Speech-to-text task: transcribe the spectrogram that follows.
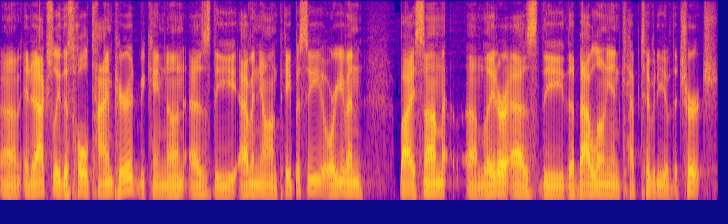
Um, and actually, this whole time period became known as the Avignon papacy, or even by some um, later as the, the Babylonian captivity of the church.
